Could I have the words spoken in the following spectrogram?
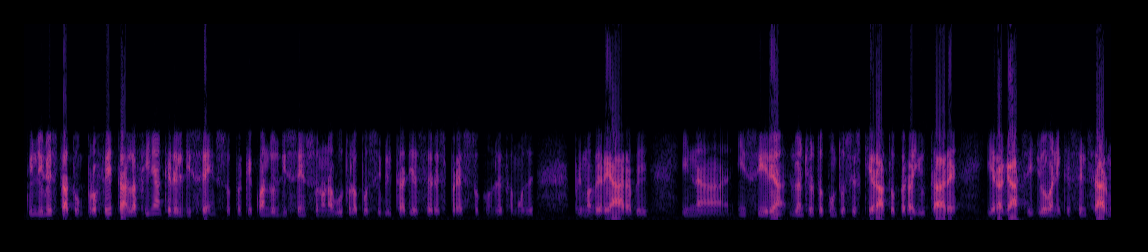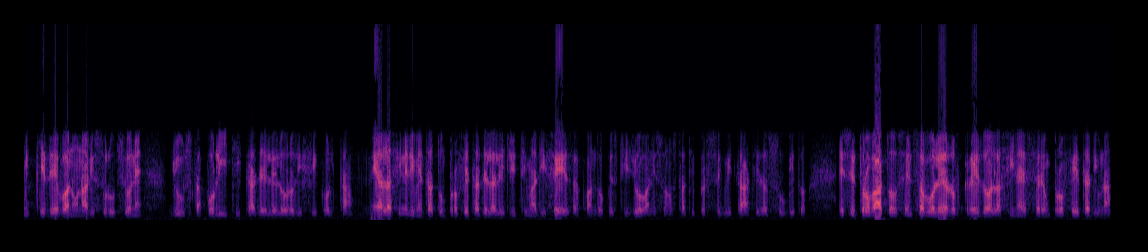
Quindi lui è stato un profeta alla fine anche del dissenso, perché quando il dissenso non ha avuto la possibilità di essere espresso con le famose primavere arabe in, uh, in Siria, lui a un certo punto si è schierato per aiutare i ragazzi i giovani che senza armi chiedevano una risoluzione giusta, politica delle loro difficoltà. E alla fine è diventato un profeta della legittima difesa quando questi giovani sono stati perseguitati da subito e si è trovato senza volerlo, credo, alla fine essere un profeta di una,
